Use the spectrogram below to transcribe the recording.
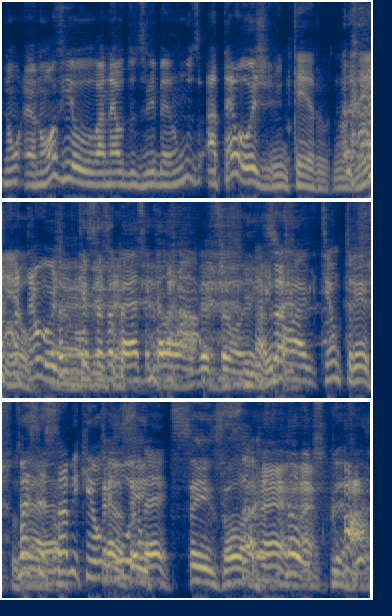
Não, eu não ouvi o Anel dos Liberungos até hoje. Inteiro, não, nem eu. Até hoje. não Porque você só conhece aquela versão. Não, não, é, tinham trechos. Mas né? você sabe que eu. Três, eu- seis, eu- Seis horas. é, Não, é. Ah,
